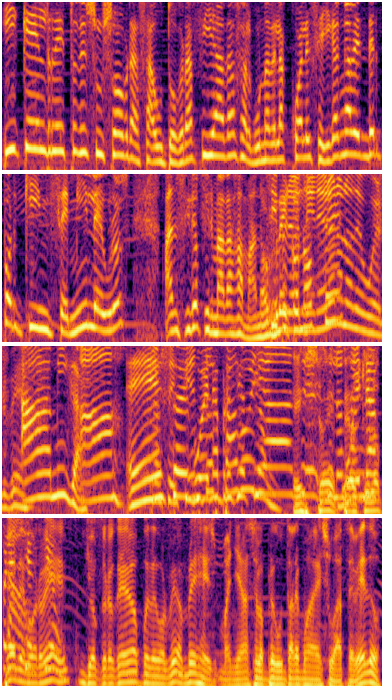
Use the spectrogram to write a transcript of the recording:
y que el resto de sus obras autografiadas, algunas de las cuales se llegan a vender por 15.000 euros, han sido firmadas a mano. Sí, pero el Reconoce... dinero no lo devuelve. Ah, amiga. Ah, Eso es 600 buena apreciación. se- Eso se es, pero buena apreciación. Yo creo que lo puede devolver, hombre. Es, mañana se lo preguntaremos a Jesús Acevedo,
